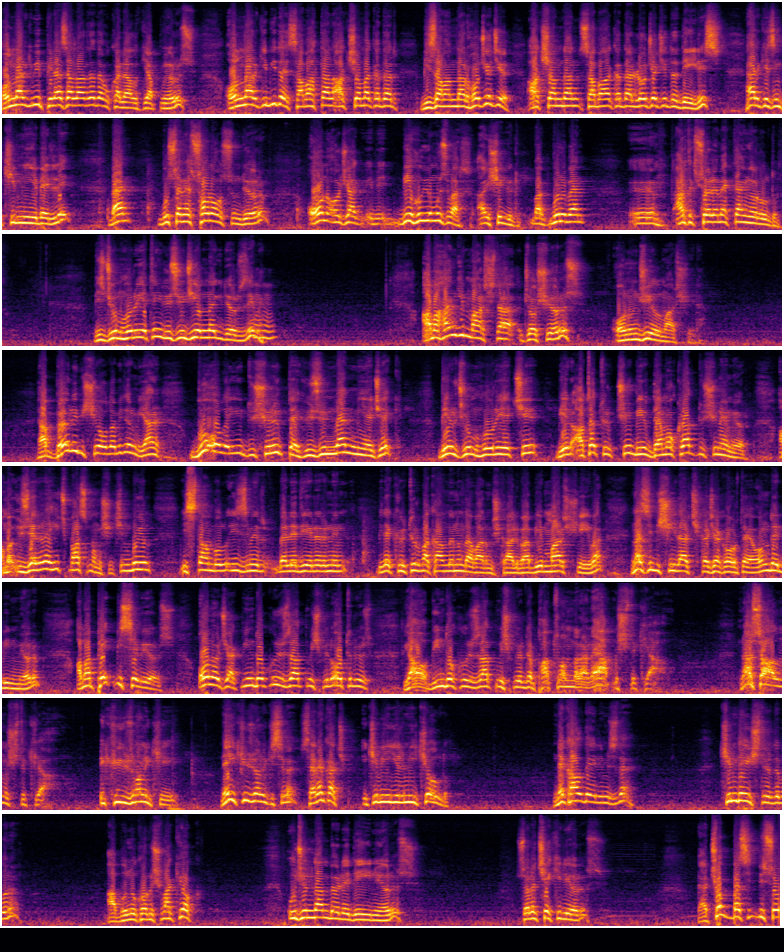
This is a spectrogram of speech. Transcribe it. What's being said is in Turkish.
Onlar gibi plazalarda da ukalalık yapmıyoruz. Onlar gibi de sabahtan akşama kadar bir zamanlar hocacı, akşamdan sabaha kadar locacı da değiliz. Herkesin kimliği belli. Ben bu sene son olsun diyorum. 10 Ocak bir huyumuz var Ayşegül. Bak bunu ben artık söylemekten yoruldum. Biz Cumhuriyet'in 100. yılına gidiyoruz değil mi? Ama hangi marşta coşuyoruz? 10. yıl marşıyla. Ya böyle bir şey olabilir mi? Yani bu olayı düşünüp de hüzünlenmeyecek bir cumhuriyetçi, bir Atatürkçü, bir demokrat düşünemiyorum. Ama üzerine hiç basmamışık. Şimdi bu yıl İstanbul, İzmir belediyelerinin bir de Kültür Bakanlığı'nın da varmış galiba bir marş şeyi var. Nasıl bir şeyler çıkacak ortaya onu da bilmiyorum. Ama pek bir seviyoruz. 10 Ocak 1961 oturuyoruz. Ya 1961'de patronlara ne yapmıştık ya? Nasıl almıştık ya? 212. Ne 212'si be? Sene kaç? 2022 oldu. Ne kaldı elimizde? Kim değiştirdi bunu? A bunu konuşmak yok. Ucundan böyle değiniyoruz. Sonra çekiliyoruz. Ya çok basit bir soru.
